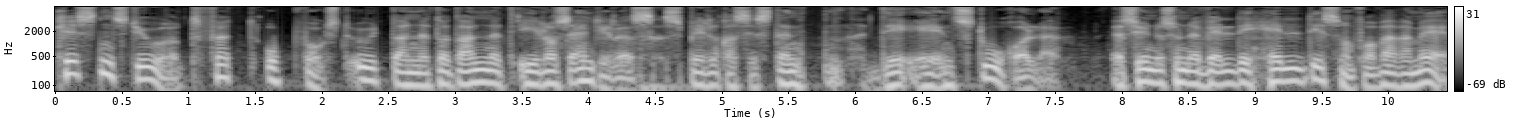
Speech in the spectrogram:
Kristen Stewart, født, oppvokst, utdannet og dannet i Los Angeles, spiller assistenten. Det er en stor rolle. Jeg synes hun er veldig heldig som får være med.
